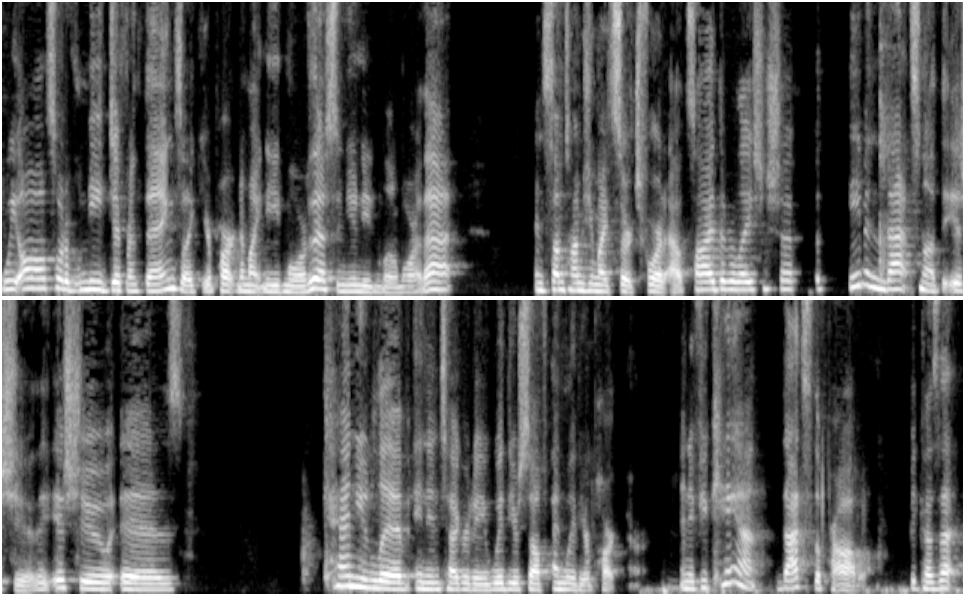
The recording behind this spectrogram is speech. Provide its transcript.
we all sort of need different things. Like your partner might need more of this, and you need a little more of that. And sometimes you might search for it outside the relationship, but even that's not the issue. The issue is can you live in integrity with yourself and with your partner? And if you can't, that's the problem because that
